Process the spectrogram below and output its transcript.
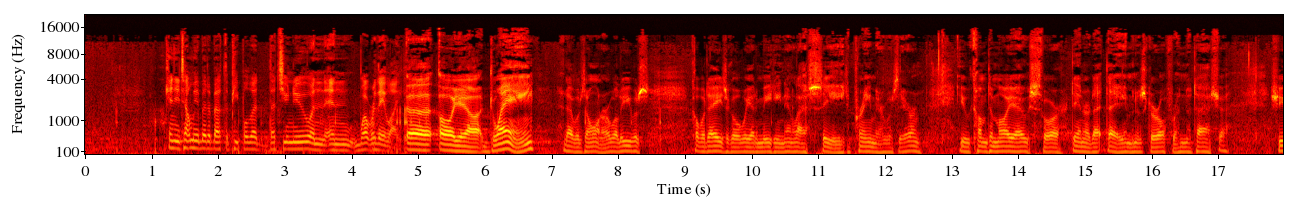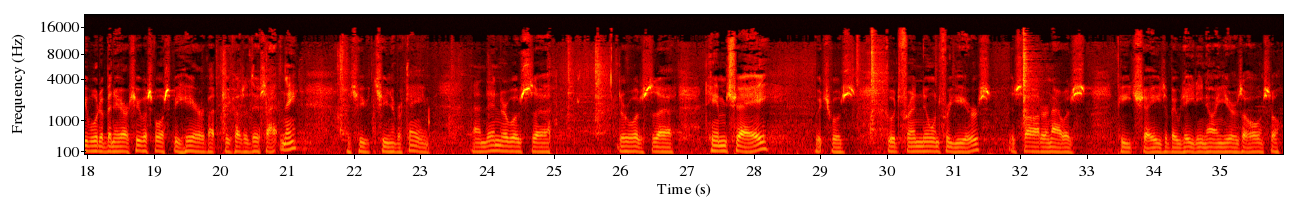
Can you tell me a bit about the people that, that you knew and, and what were they like? Uh, oh, yeah. Dwayne, that was the owner, well, he was a couple of days ago, we had a meeting in LSC. The Premier was there, and he would come to my house for dinner that day, him and his girlfriend, Natasha. She would have been here. She was supposed to be here, but because of this happening, she, she never came. And then there was, uh, there was uh, Tim Shea, which was a good friend known for years. His father now is Pete Shea. He's about 89 years old, so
